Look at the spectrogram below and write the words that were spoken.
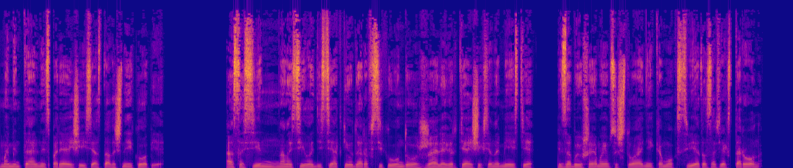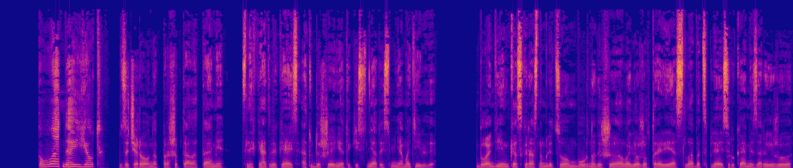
моментально испаряющиеся остаточные копии. Ассасин наносила десятки ударов в секунду, жаля вертящихся на месте и забывший о моем существовании комок света со всех сторон. «Вот дает», — зачарованно прошептала Тами, слегка отвлекаясь от удушения, таки снятой с меня Матильды. Блондинка с красным лицом бурно дышала, лежа в траве, слабо цепляясь руками за рыжую,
